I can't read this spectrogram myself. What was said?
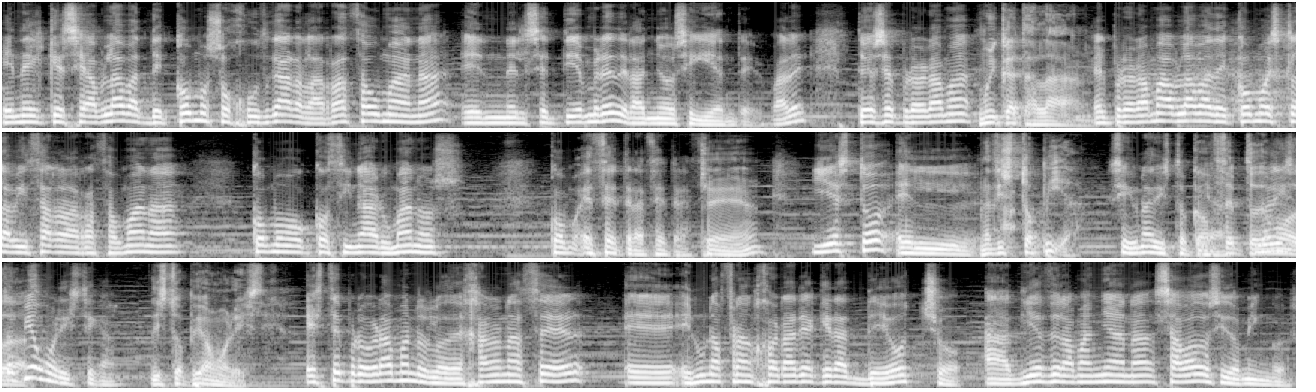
en el que se hablaba de cómo sojuzgar a la raza humana en el septiembre del año siguiente, ¿vale? Entonces el programa, Muy catalán. el programa hablaba de cómo esclavizar a la raza humana, cómo cocinar humanos, cómo- etcétera, etcétera. Sí, etcétera. ¿eh? Y esto, el... Una distopía. Sí, una distopía. Concepto de una moda. distopía humorística. Distopía humorística. Este programa nos lo dejaron hacer eh, en una franja horaria que era de 8 a 10 de la mañana, sábados y domingos.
